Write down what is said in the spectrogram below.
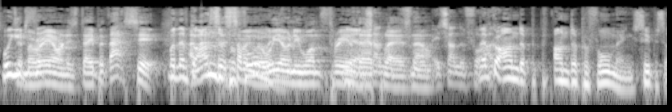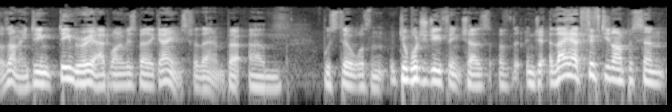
Well, Di you'd Maria think- on his day, but that's it. Well, they've got that says something where we only want three Yeah. of It's their players now. It's underperform- They've got under, underperforming superstars. I mean, Dean, Di Maria had one of his better games for them, but um, was still wasn't. What did you think, Chaz? Of the, they had fifty nine percent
